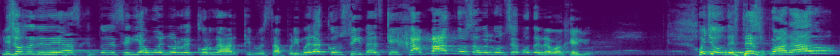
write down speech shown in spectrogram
Mis de ideas, entonces sería bueno recordar que nuestra primera consigna es que jamás nos avergoncemos del Evangelio. Oye, donde estés parado,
